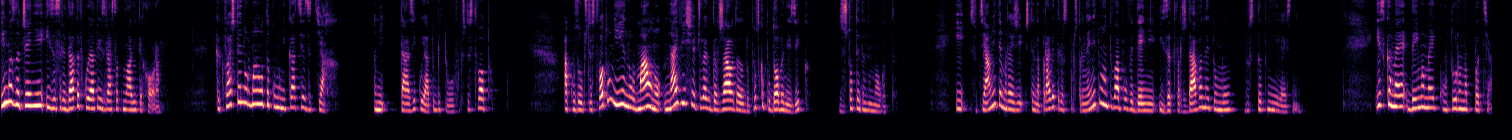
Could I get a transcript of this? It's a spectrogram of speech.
Има значение и за средата, в която израстват младите хора. Каква ще е нормалната комуникация за тях? Ами, тази, която битува в обществото. Ако за обществото ни е нормално най-висшият човек в държавата да допуска подобен език, защо те да не могат? И социалните мрежи ще направят разпространението на това поведение и затвърждаването му достъпни и лесни. Искаме да имаме култура на пътя,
